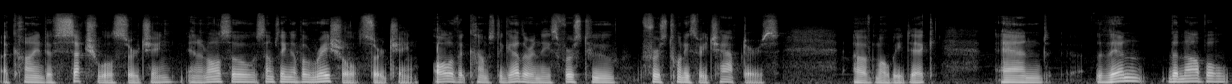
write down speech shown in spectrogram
a kind of sexual searching and it also something of a racial searching. All of it comes together in these first two, first 23 chapters of Moby Dick. And then the novel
